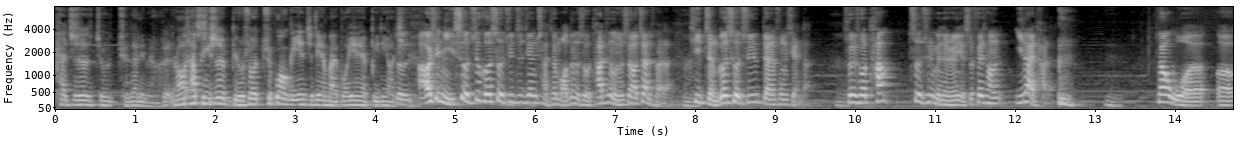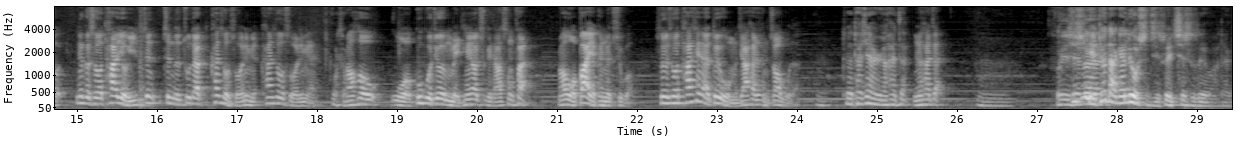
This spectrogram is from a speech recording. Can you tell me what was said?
开支就全在里面了。对然后他平时比如说去逛个胭脂店买包烟也不一定要就钱。而且你社区和社区之间产生矛盾的时候，他这种人是要站出来的，替整个社区担风险的。所以说，他社区里面的人也是非常依赖他的。嗯像我呃那个时候，他有一阵阵子住在看守所里面，看守所里面，然后我姑姑就每天要去给他送饭，然后我爸也跟着去过，所以说他现在对我们家还是很照顾的，对他现在人还在，人还在，嗯所以其实也就大概六十几岁、七十岁吧，大概。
